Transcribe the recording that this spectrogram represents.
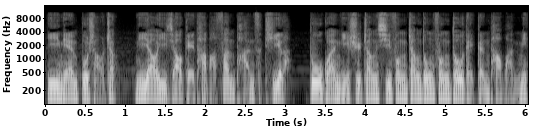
一年不少挣。你要一脚给他把饭盘子踢了，不管你是张西峰、张东风，都得跟他玩命。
